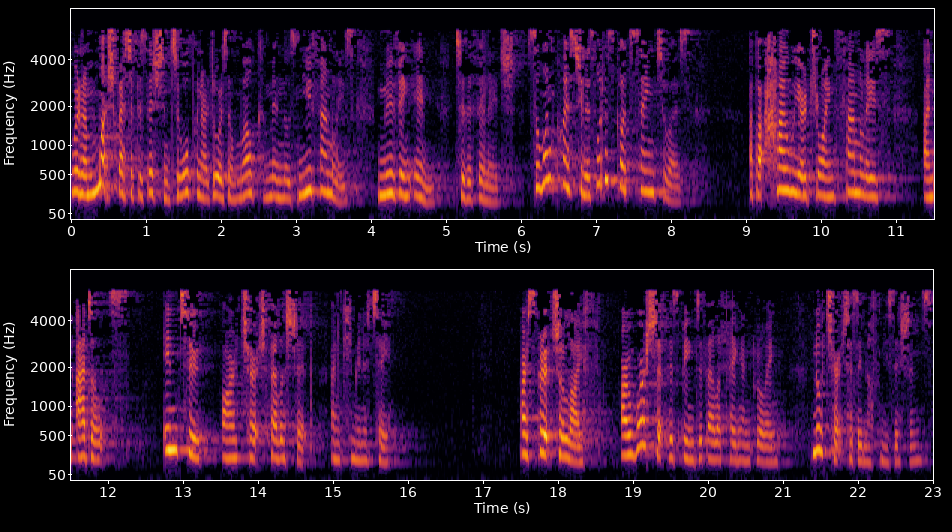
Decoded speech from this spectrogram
we're in a much better position to open our doors and welcome in those new families moving in to the village. So one question is, what is God saying to us about how we are drawing families and adults into our church fellowship and community? Our spiritual life, our worship has been developing and growing. No church has enough musicians.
